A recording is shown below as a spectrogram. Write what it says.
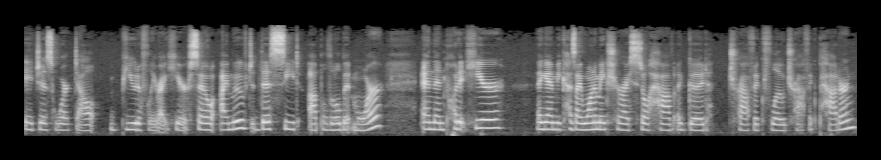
it just worked out beautifully right here. So I moved this seat up a little bit more and then put it here again because I want to make sure I still have a good traffic flow, traffic pattern.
